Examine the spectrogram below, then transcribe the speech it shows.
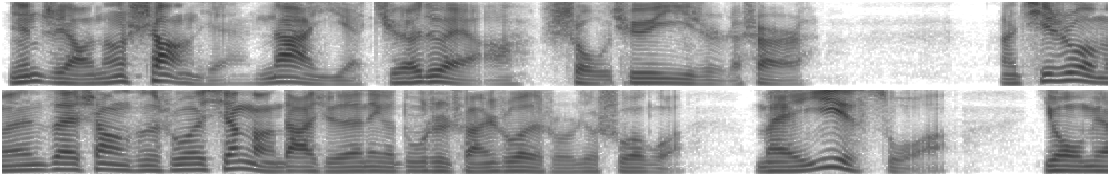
您只要能上去，那也绝对啊首屈一指的事儿了。啊，其实我们在上次说香港大学的那个都市传说的时候就说过，每一所有名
